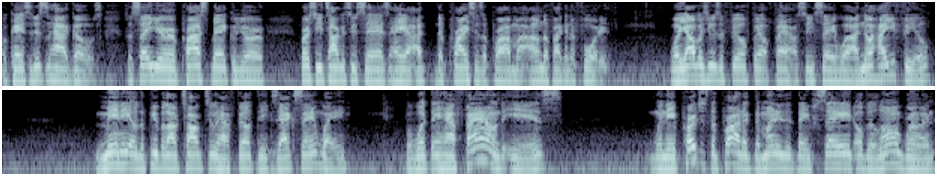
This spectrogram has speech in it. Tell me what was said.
Okay, so this is how it goes. So say your prospect or your person you're talking to says, "Hey, I, the price is a problem. I don't know if I can afford it." Well, you always use a feel, felt, found. So you say, "Well, I know how you feel." Many of the people I've talked to have felt the exact same way, but what they have found is when they purchased the product, the money that they've saved over the long run,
